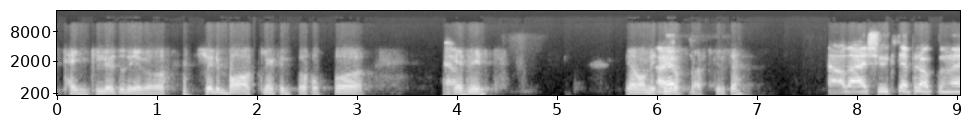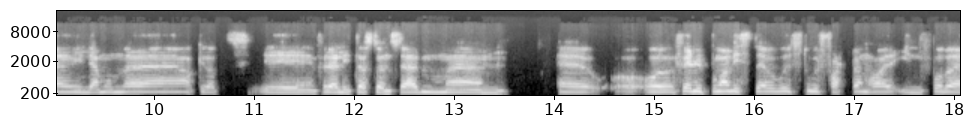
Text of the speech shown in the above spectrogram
utenkelig ut. Å drive og kjøre baklengs inn på hopp og Helt vilt. Det er en vanvittig jeg- kroppsbeherskelse. Ja, det er sjukt. Jeg pratet med William om det akkurat i, for en liten stund siden. Eh, og, og, for Jeg lurer på om han visste hvor stor fart han har inn på det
